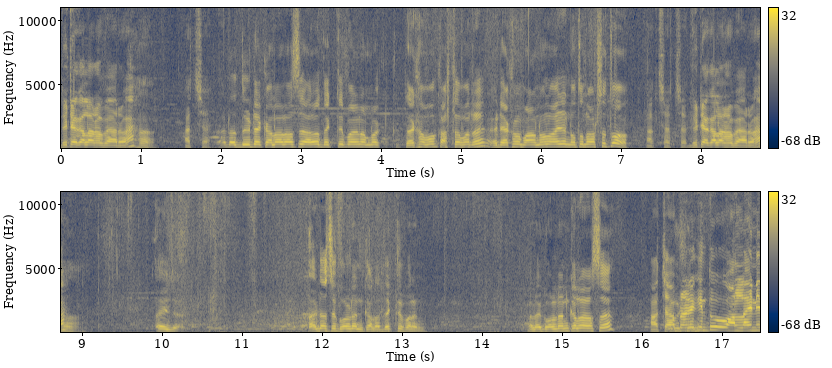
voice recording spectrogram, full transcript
দুইটা কালার হবে আরও হ্যাঁ? হ্যাঁ। আচ্ছা। এটা দুইটা কালার আছে আরও দেখতে পারেন আমরা দেখাবো কাস্টমারে এটা এখনও বানানো হয়নি নতুন আসছে তো। আচ্ছা আচ্ছা। দুইটা কালার হবে আরও হ্যাঁ? হ্যাঁ। এই যে এটা হচ্ছে গোল্ডেন কালার দেখতে পারেন। এটা গোল্ডেন কালার আছে। আচ্ছা আপনারা কিন্তু অনলাইনে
